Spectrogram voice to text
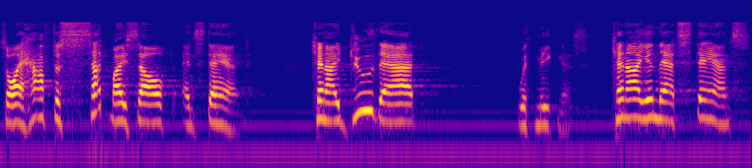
So I have to set myself and stand. Can I do that with meekness? Can I, in that stance,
